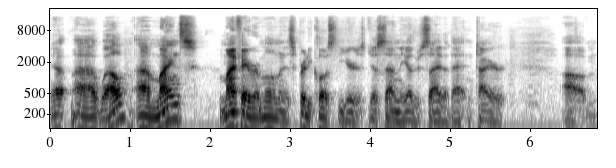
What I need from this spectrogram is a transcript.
Yep. Uh, well, uh, mine's my favorite moment is pretty close to yours, just on the other side of that entire um,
